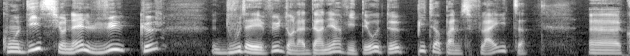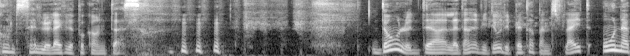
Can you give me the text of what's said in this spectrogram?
conditionnel, vu que vous avez vu dans la dernière vidéo de Peter Pan's Flight, euh, quand c'est le live de Pocahontas. dans le la dernière vidéo de Peter Pan's Flight, on a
